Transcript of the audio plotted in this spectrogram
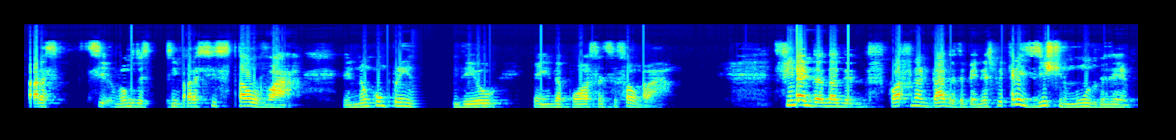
para, se, vamos dizer assim, para se salvar. Ele não compreendeu que ainda possa se salvar. Finalidade, qual a finalidade da dependência? Porque ela existe no mundo, quer dizer,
